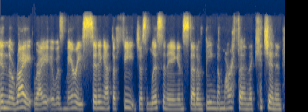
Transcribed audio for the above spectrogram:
in the right, right? It was Mary sitting at the feet, just listening instead of being the Martha in the kitchen and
